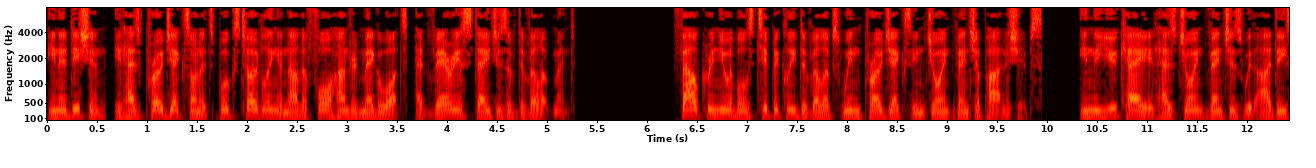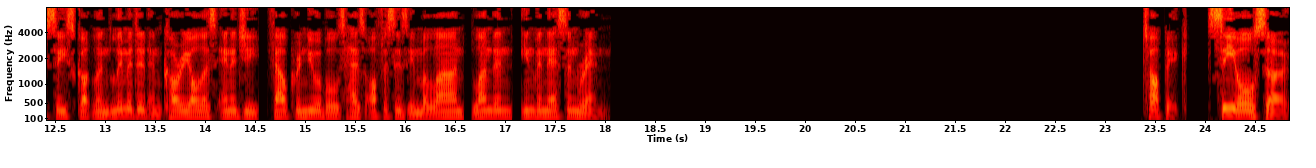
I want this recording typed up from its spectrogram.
In addition, it has projects on its books totaling another 400 megawatts, at various stages of development. Falck Renewables typically develops wind projects in joint venture partnerships. In the UK it has joint ventures with RDC Scotland Limited and Coriolis Energy. Falck Renewables has offices in Milan, London, Inverness and Rennes. See also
